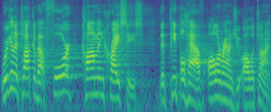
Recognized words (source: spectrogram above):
We're going to talk about four common crises that people have all around you all the time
